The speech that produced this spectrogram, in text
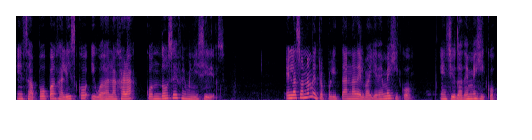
en Zapopan, Jalisco y Guadalajara, con 12 feminicidios. En la zona metropolitana del Valle de México, en Ciudad de México,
